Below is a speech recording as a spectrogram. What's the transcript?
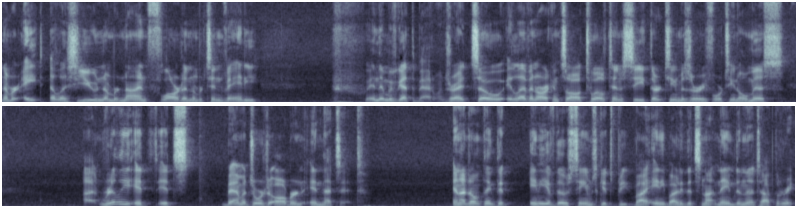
Number eight, LSU. Number nine, Florida. Number 10, Vandy. And then we've got the bad ones, right? So 11, Arkansas. 12, Tennessee. 13, Missouri. 14, Ole Miss. Uh, really, it, it's Bama, Georgia, Auburn, and that's it. And I don't think that any of those teams gets beat by anybody that's not named in the top three.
